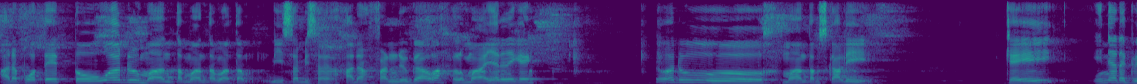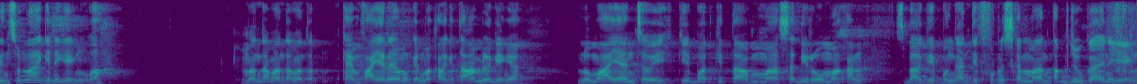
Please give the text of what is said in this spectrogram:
ada potato. Waduh mantap mantap mantap. Bisa bisa. Ada fan juga. Wah lumayan ini geng. Waduh mantap sekali. Oke ini ada greenstone lagi nih geng. Wah. Mantap mantap mantap. Campfire nya mungkin bakal kita ambil geng ya. Lumayan coy. Buat kita masak di rumah kan sebagai pengganti furnace kan mantap juga ini geng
